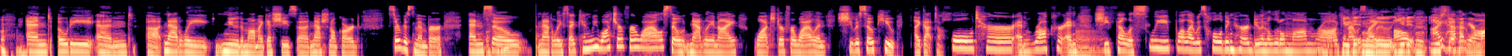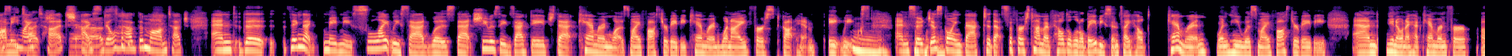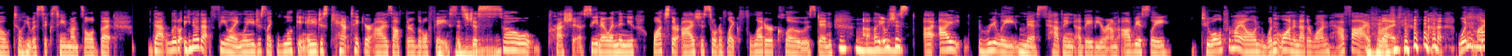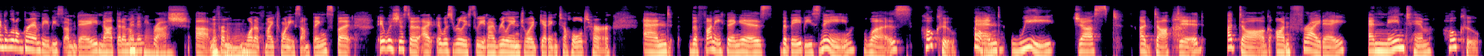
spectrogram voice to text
uh-huh. And Odie and uh, Natalie knew the mom. I guess she's a National Guard service member. And uh-huh. so Natalie said, Can we watch her for a while? So Natalie and I watched her for a while and she was so cute. I got to hold her and rock her and she fell asleep while I was holding her doing the little mom rock. You and didn't like, lose, oh, you didn't, you I still have your mommy my touch. touch. Yes. I still have the mom touch. And the thing that made me slightly sad was that she was the exact age that Cameron was, my foster baby Cameron, when I first got him, eight weeks. Mm. And so just going back to that's the first time I've held a little baby since I held Cameron when he was my foster baby. And, you know, and I had Cameron for, oh, till he was 16 months old. But that little, you know, that feeling when you just like looking and you just can't take your eyes off their little face. Mm-hmm. It's just mm-hmm. so precious, you know, and then you watch their eyes just sort of like flutter closed. And mm-hmm. uh, it was mm-hmm. just, I, I really miss having a baby around. Obviously, too old for my own, wouldn't want another one, have 5 mm-hmm. but wouldn't mind a little grandbaby someday. Not that I'm in any mm-hmm. rush um, from mm-hmm. one of my 20 somethings, but it was just a, I, it was really sweet. And I really enjoyed getting to hold her. And the funny thing is the baby's name was Hoku. Oh. And we just adopted a dog on Friday and named him Hoku.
